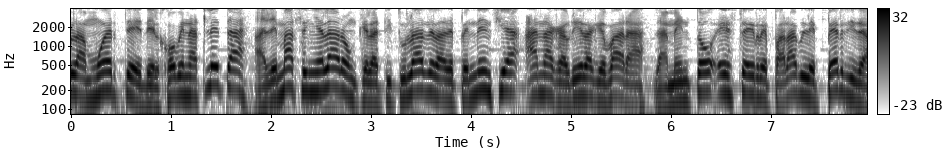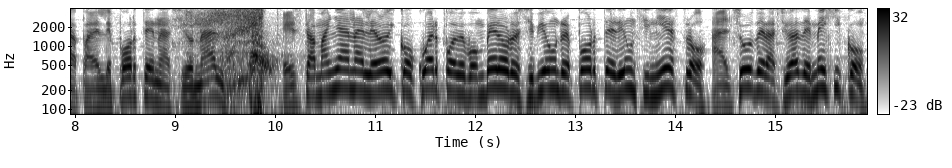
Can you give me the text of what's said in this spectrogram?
la muerte del joven atleta. Además señalaron que la titular de la dependencia, Ana Gabriela Guevara, lamentó esta irreparable pérdida para el deporte nacional. Esta mañana el heroico cuerpo de bomberos recibió un reporte de un siniestro al sur de la Ciudad de México.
